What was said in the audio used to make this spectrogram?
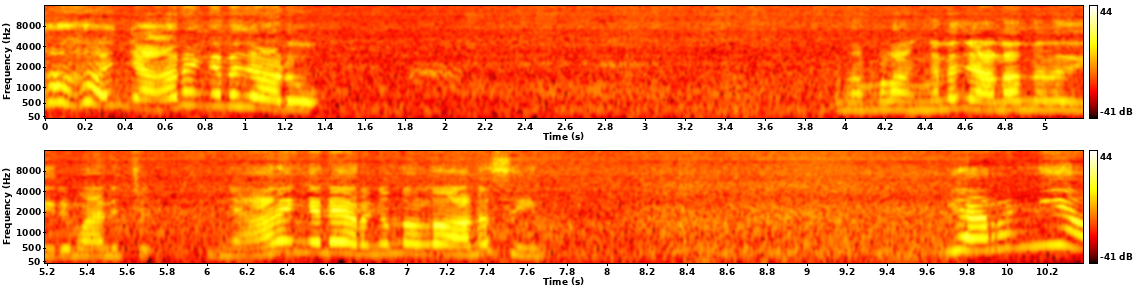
ഞാനെങ്ങനെ ചാടുവോ അപ്പൊ നമ്മൾ അങ്ങനെ ചാടാൻ തന്നെ തീരുമാനിച്ചു. ഞാനെങ്ങനെ ഇറങ്ങുന്നുള്ളതാണ് സീൻ ഇറങ്ങിയോ?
